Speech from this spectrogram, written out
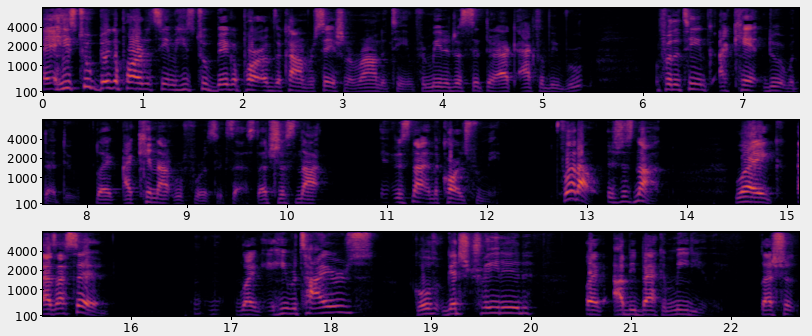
And he's too big a part of the team. He's too big a part of the conversation around the team for me to just sit there and actively root for the team. I can't do it with that dude. Like I cannot root for his success. That's just not it's not in the cards for me. Flat out, it's just not. Like as I said, like he retires, goes gets traded, like I'll be back immediately. That should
